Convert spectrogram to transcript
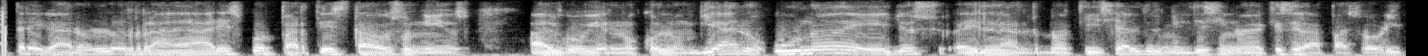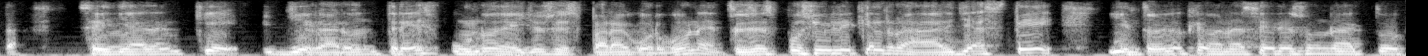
Entregaron los radares por parte de Estados Unidos al gobierno colombiano. Uno de ellos, en la noticia del 2019 que se la pasó ahorita, señalan que llegaron tres, uno de ellos es para Gorgona. Entonces es posible que el radar ya esté y entonces lo que van a hacer es un acto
